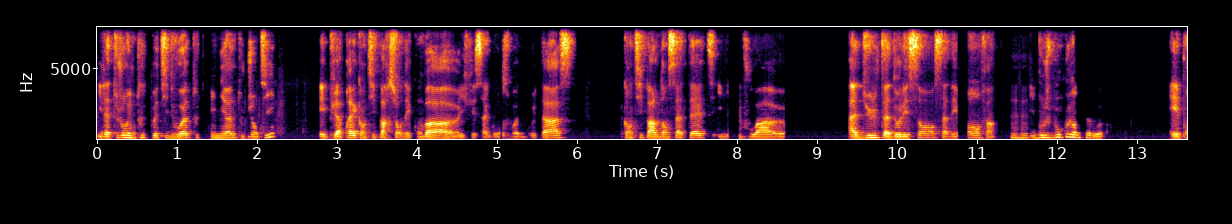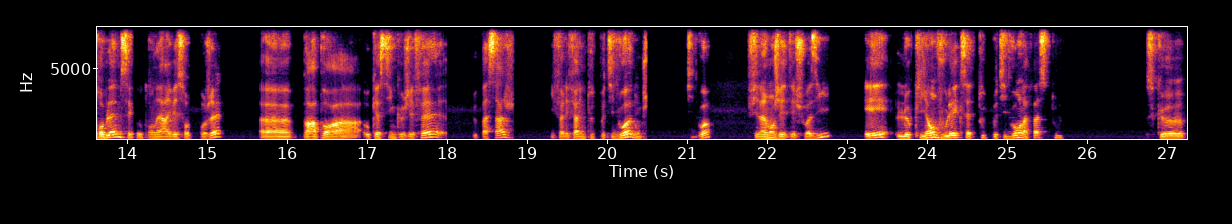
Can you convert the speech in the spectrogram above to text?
il a toujours une toute petite voix, toute mignonne, toute gentille. Et puis après, quand il part sur des combats, euh, il fait sa grosse voix de brutasse. Quand il parle dans sa tête, il voix euh, adulte, adolescent, ça dépend. Enfin, Mhm. il bouge beaucoup dans sa voix. Et le problème, c'est quand on est arrivé sur le projet, euh, par rapport à- au casting que j'ai fait, le passage, il fallait faire une toute petite voix, donc j'ai fait une petite voix. Finalement, j'ai été choisi et le client voulait que cette toute petite voix, on la fasse tout le ce que,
